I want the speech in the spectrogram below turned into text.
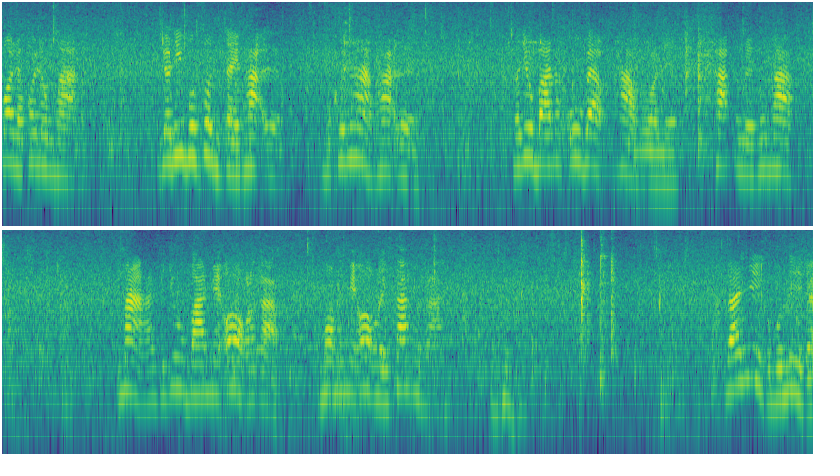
ก่อนแล้วค่อยลงมา เดี๋ยวนี้บุสนใจพระเลยบุขึ้นหาพระเลยมาอยู่บ้านน้องอู้แบบถาวรเลยพักกันเลยเพื่อนว่าหมาไปอยู่บ้านไม่ออกแล้วกับมองมันไม่ออกเลยสร้างผลงานร้านนี้กับบุญนี่ไง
